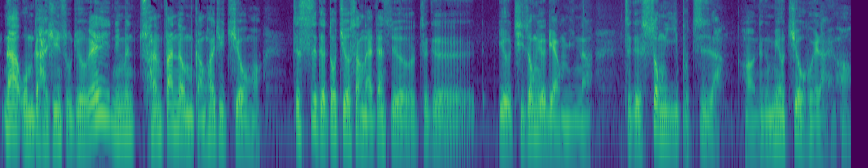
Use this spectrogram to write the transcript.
那我们的海巡署就哎，你们船翻了，我们赶快去救哈。这四个都救上来，但是有这个有其中有两名啊，这个送医不治啊。好，那个没有救回来哈，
